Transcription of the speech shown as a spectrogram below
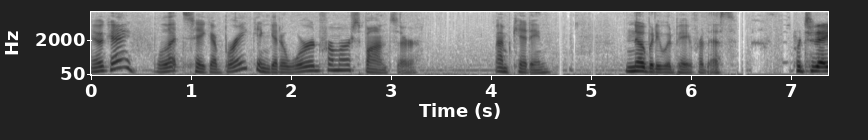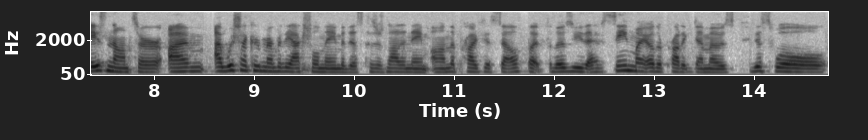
Okay, let's take a break and get a word from our sponsor. I'm kidding. Nobody would pay for this. For today's noncer, I'm I wish I could remember the actual name of this because there's not a name on the product itself. But for those of you that have seen my other product demos, this will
